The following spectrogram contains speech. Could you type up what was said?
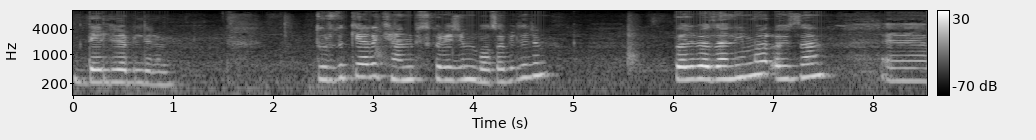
delirebilirim. Durduk yere kendi psikolojimi bozabilirim. Böyle bir özelliğim var. O yüzden eee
